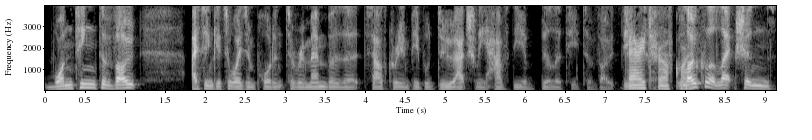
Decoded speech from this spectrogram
wanting to vote. I think it's always important to remember that South Korean people do actually have the ability to vote. These Very true, of course. Local elections.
